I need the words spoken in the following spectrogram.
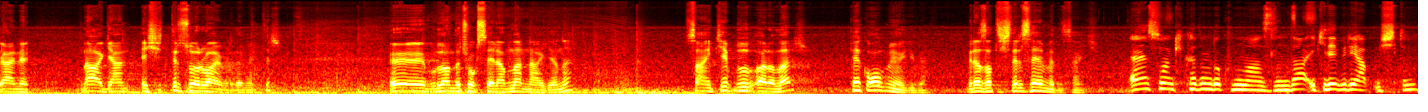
Yani Nagihan eşittir Survivor demektir. Ee, buradan da çok selamlar Nagihan'a. Sanki bu aralar pek olmuyor gibi. Biraz atışları sevmedin sanki. En sonki kadın dokunulmazlığında 2'de 1 yapmıştım.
